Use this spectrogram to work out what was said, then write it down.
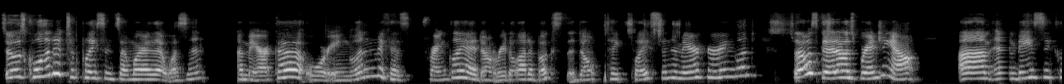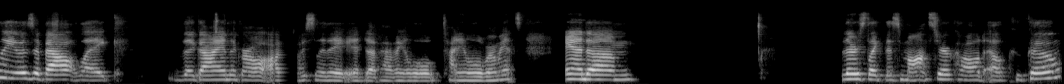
so it was cool that it took place in somewhere that wasn't america or england because frankly i don't read a lot of books that don't take place in america or england. So that was good. I was branching out. Um and basically it was about like the guy and the girl obviously they end up having a little tiny little romance. And um there's like this monster called el cuco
